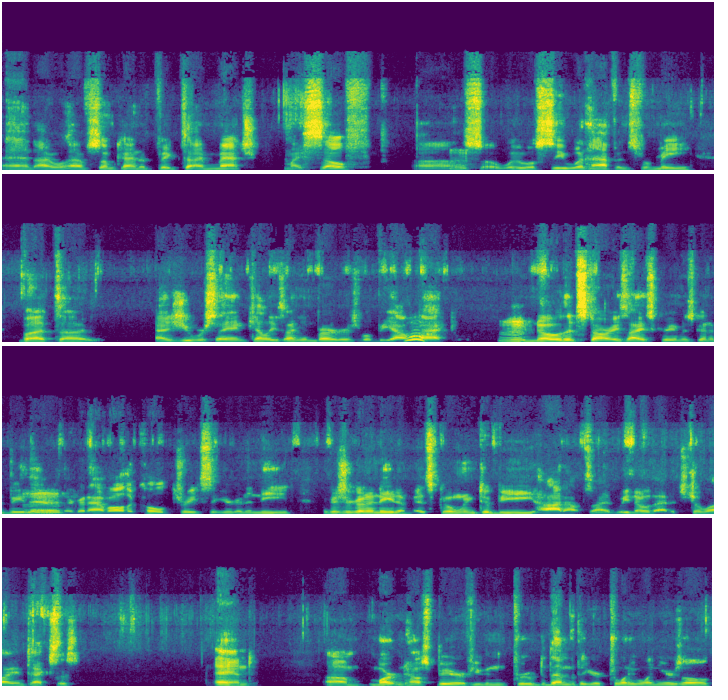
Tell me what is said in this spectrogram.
and I will have some kind of big time match myself. Uh, Hmm. So we will see what happens for me. But uh, as you were saying, Kelly's Onion Burgers will be out Whew. back. You Mm. know that Starry's Ice Cream is going to be there, Mm. they're going to have all the cold treats that you're going to need because you're going to need them. It's going to be hot outside. We know that. It's July in Texas. And um, Martin House Beer, if you can prove to them that you're 21 years old,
